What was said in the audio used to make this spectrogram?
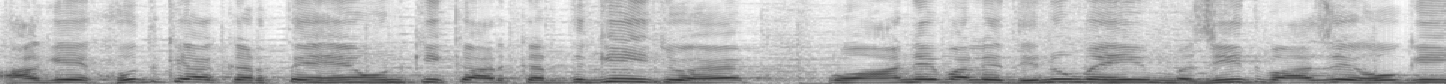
आगे खुद क्या करते हैं, उनकी कारकर्दगी जो है, वो आने वाले दिनों में ही मज़ीद वाज होगी।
